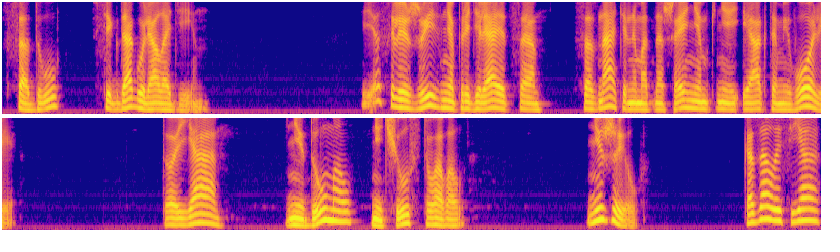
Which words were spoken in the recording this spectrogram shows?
В саду всегда гулял один. Если жизнь определяется сознательным отношением к ней и актами воли, то я не думал, не чувствовал, не жил. Казалось, я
